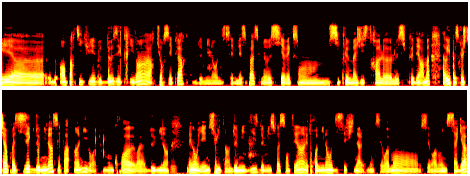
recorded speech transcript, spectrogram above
et euh, en particulier de deux écrivains, Arthur C. Clarke, 2000 ans Odyssée de l'espace, mais aussi avec son cycle magistral, euh, le cycle des Ramas. Ah oui, parce que je tiens à préciser que 2001, c'est pas un livre. Tout le monde croit, euh, voilà, 2001. Mais non, il y a une suite, hein, 2010, 2061 et 3000 ans Odyssée finale. Donc c'est vraiment, c'est vraiment une saga.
